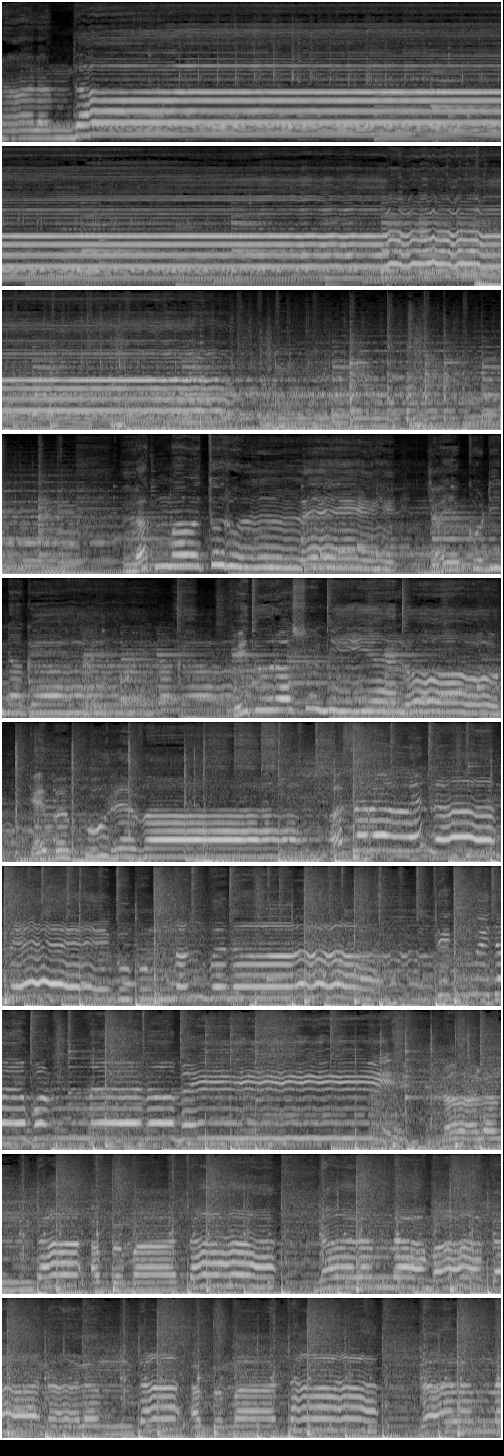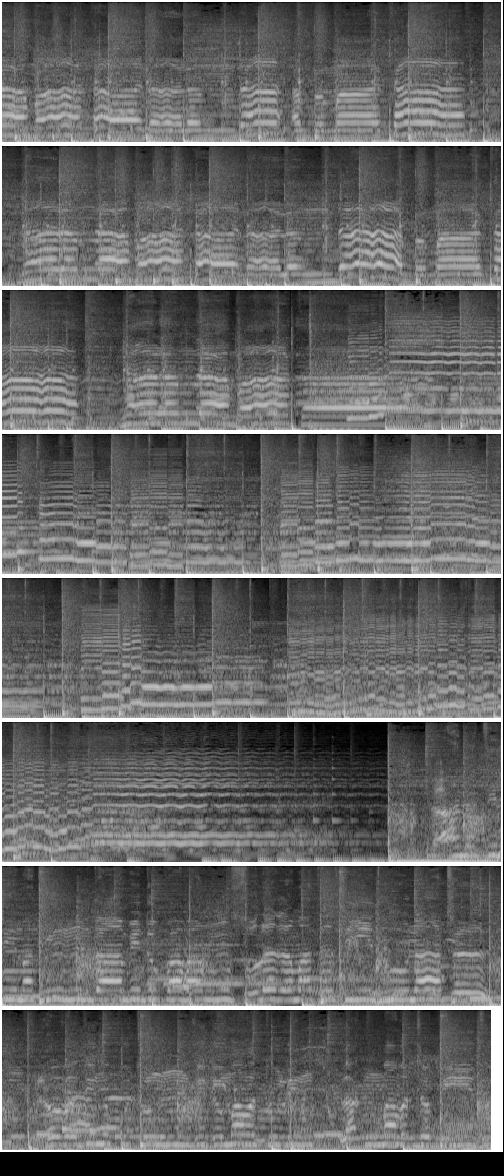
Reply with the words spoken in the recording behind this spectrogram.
नालन्दा තුරුල්ලේ ජයකොඩි නගා විදුරශුනියලෝ ගැබපුරවා from අනතිරිමකින් ගාබිදු පවන් සුලග මත සීදුනාට ලොවදිනු පුතුන් විදුමව තුළින් ලක්මවට පීදු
